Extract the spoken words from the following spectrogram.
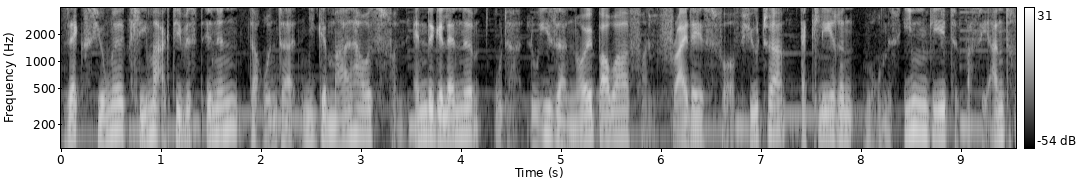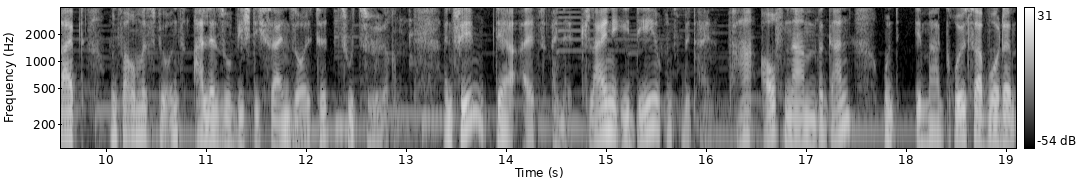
Sechs junge KlimaaktivistInnen, darunter Nike Malhaus von Ende Gelände oder Luisa Neubauer von Fridays for Future, erklären, worum es ihnen geht, was sie antreibt und warum es für uns alle so wichtig sein sollte, zuzuhören. Ein Film, der als eine kleine Idee und mit ein paar Aufnahmen begann und immer größer wurde,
